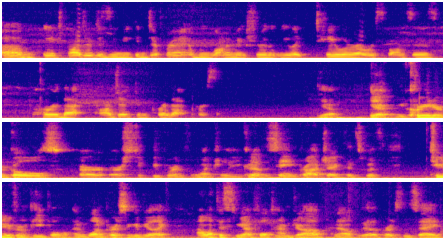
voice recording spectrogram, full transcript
um, each project is unique and different and we want to make sure that we like tailor our responses per that project and per that person Yeah, yeah. creator goals are, are super influential. You could have the same project that's with two different people, and one person could be like, "I want this to be my full time job," and the other person say,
